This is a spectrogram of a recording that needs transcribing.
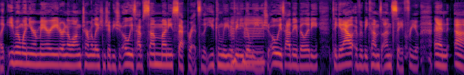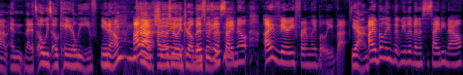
like even when you're married or in a long-term relationship you should always have some money separate so that you can leave if you need to leave you should always have the ability to get out if it becomes unsafe for you and um and that it's always okay to leave you know I Uh, actually was really drilled This is me. a side note. I very firmly believe that. yeah I believe that we live in a society now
